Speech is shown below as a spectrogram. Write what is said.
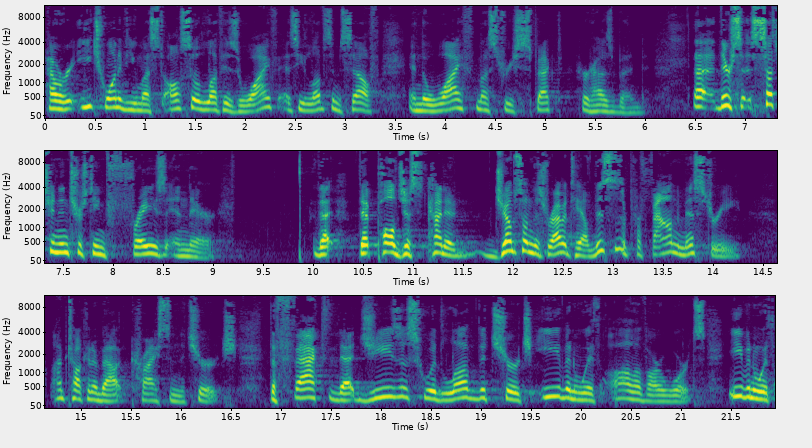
However, each one of you must also love his wife as he loves himself, and the wife must respect her husband. Uh, there's such an interesting phrase in there. that, that Paul just kind of jumps on this rabbit tail. This is a profound mystery. I'm talking about Christ and the church. The fact that Jesus would love the church even with all of our warts, even with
